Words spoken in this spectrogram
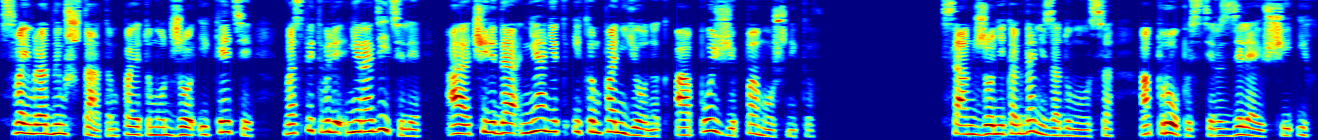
своим родным штатом, поэтому Джо и Кэти воспитывали не родители, а череда нянек и компаньонок, а позже помощников. Сам Джо никогда не задумывался о пропасти, разделяющей их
